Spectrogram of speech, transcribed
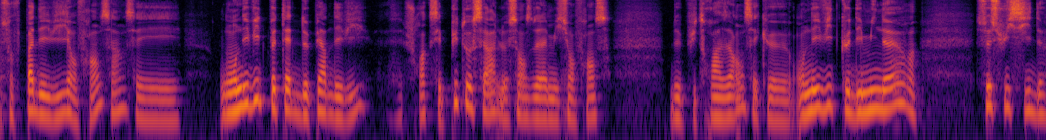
sauve pas des vies en France. Hein, c'est ou on évite peut-être de perdre des vies. Je crois que c'est plutôt ça le sens de la mission France depuis trois ans, c'est que on évite que des mineurs se suicident.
